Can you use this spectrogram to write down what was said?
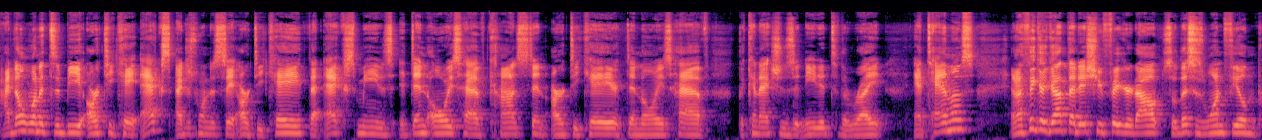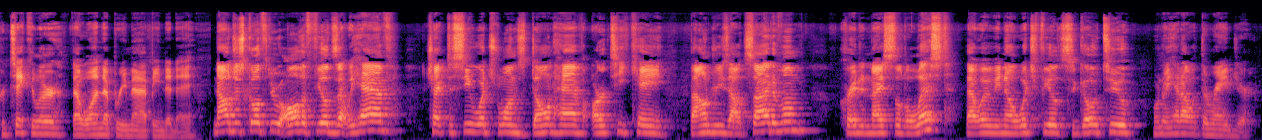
I don't want it to be RTKX. I just want to say RTK. That X means it didn't always have constant RTK. It didn't always have the connections it needed to the right antennas. And I think I got that issue figured out. So this is one field in particular that we'll end up remapping today. Now I'll just go through all the fields that we have, check to see which ones don't have RTK boundaries outside of them create a nice little list. That way we know which fields to go to when we head out with the Ranger.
